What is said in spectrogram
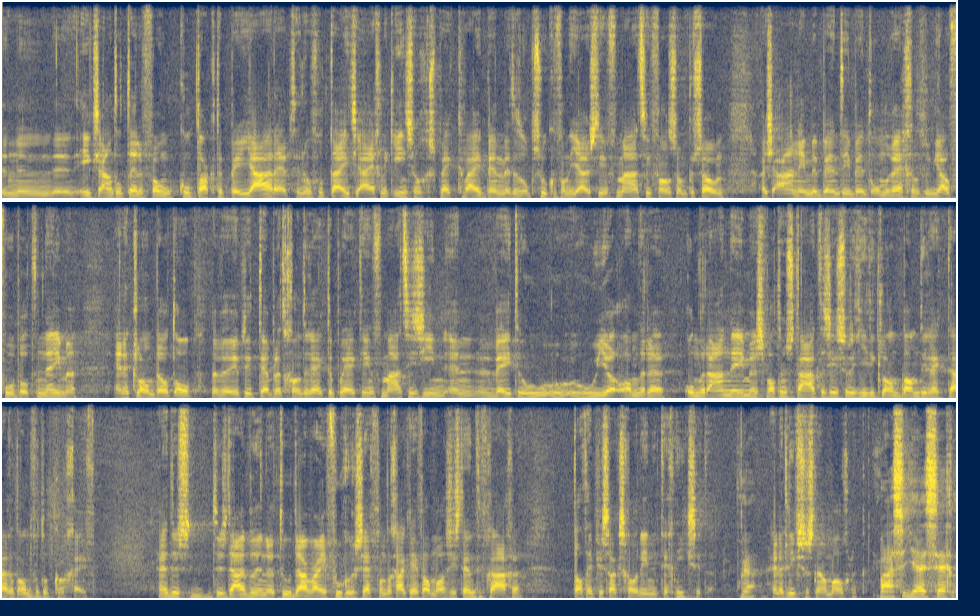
een, een, x aantal telefooncontacten per jaar hebt en hoeveel tijd je eigenlijk in zo'n gesprek kwijt bent met het opzoeken van de juiste informatie van zo'n persoon. Als je aannemer bent en je bent onderweg, dat om jouw voorbeeld te nemen, en een klant belt op, dan wil je op die tablet gewoon direct de projectinformatie zien en weten hoe, hoe, je andere onderaannemers, wat hun status is, zodat je die klant dan direct daar het antwoord op kan geven. dus, dus daar wil je naartoe. Daar waar je vroeger gezegd van dan ga ik even allemaal assistenten vragen dat heb je straks gewoon in de techniek zitten. Ja. En het liefst zo snel mogelijk. Maar jij zegt,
